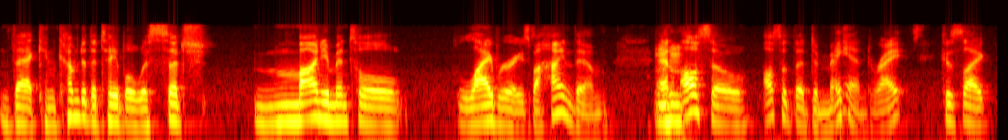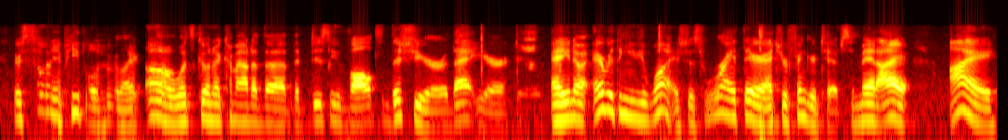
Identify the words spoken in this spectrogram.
that can come to the table with such monumental libraries behind them and mm-hmm. also also the demand, right? Because like there's so many people who are like, oh, what's going to come out of the the Disney Vault this year or that year, and you know everything you want is just right there at your fingertips. And man, I I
